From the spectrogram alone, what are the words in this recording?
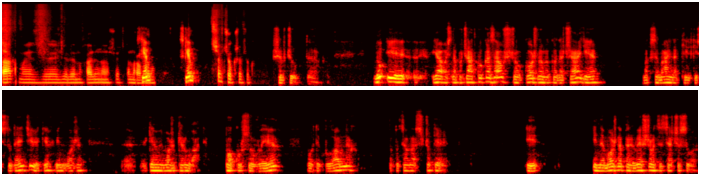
так, ми з Юлією Михайлівною щось там З ким? робимо. З ким? Шевчук, Шевчук. Шевчук, так. Ну і е, я ось на початку казав, що у кожного викладача є максимальна кількість студентів, яких він може, е, якими він може керувати. По курсових, по дипломних, тобто це у нас чотири. І, і не можна перевищувати це число.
